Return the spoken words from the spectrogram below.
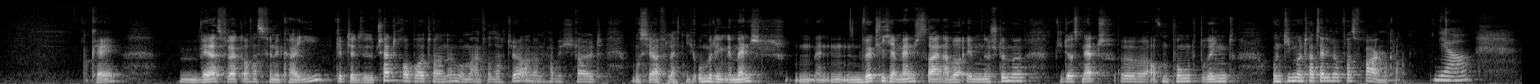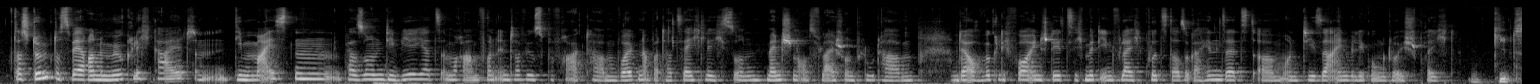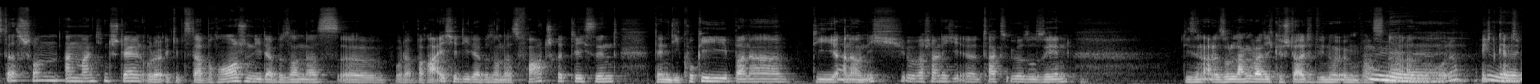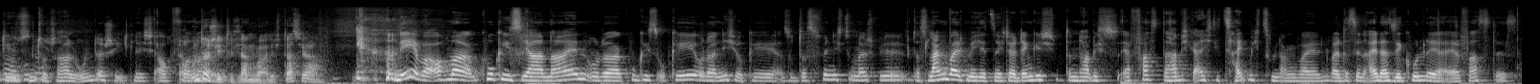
Okay. Wäre es vielleicht auch was für eine KI? Gibt ja diese Chat-Roboter, ne, wo man einfach sagt, ja, dann habe ich halt, muss ja vielleicht nicht unbedingt ein Mensch, ein, wirklicher Mensch sein, aber eben eine Stimme, die das nett äh, auf den Punkt bringt und die man tatsächlich auch was fragen kann. Ja, das stimmt, das wäre eine Möglichkeit. Die meisten Personen, die wir jetzt im Rahmen von Interviews befragt haben, wollten aber tatsächlich so einen Menschen aus Fleisch und Blut haben, der auch wirklich vor ihnen steht, sich mit ihnen vielleicht kurz da sogar hinsetzt ähm, und diese Einwilligung durchspricht. Gibt es das schon an manchen Stellen oder gibt es da Branchen, die da besonders äh, oder Bereiche, die da besonders fortschrittlich sind? Denn die Cookie-Banner, die Anna und ich wahrscheinlich äh, tagsüber so sehen, die sind alle so langweilig gestaltet wie nur irgendwas, ne? also, oder? Echt, Nö, die sind total unterschiedlich. Auch von ja, unterschiedlich langweilig, das ja. nee, aber auch mal Cookies ja, nein oder Cookies okay oder nicht okay. Also das finde ich zum Beispiel, das langweilt mich jetzt nicht. Da denke ich, dann habe ich es erfasst. Da habe ich gar nicht die Zeit, mich zu langweilen, weil das in einer Sekunde ja erfasst ist.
